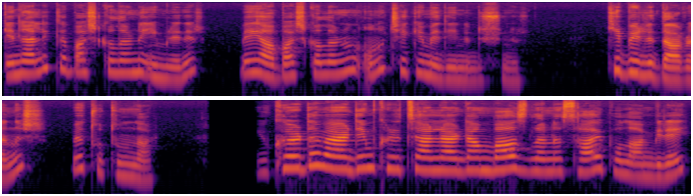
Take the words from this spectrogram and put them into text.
genellikle başkalarına imrenir veya başkalarının onu çekemediğini düşünür. Kibirli davranış ve tutumlar. Yukarıda verdiğim kriterlerden bazılarına sahip olan birey,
